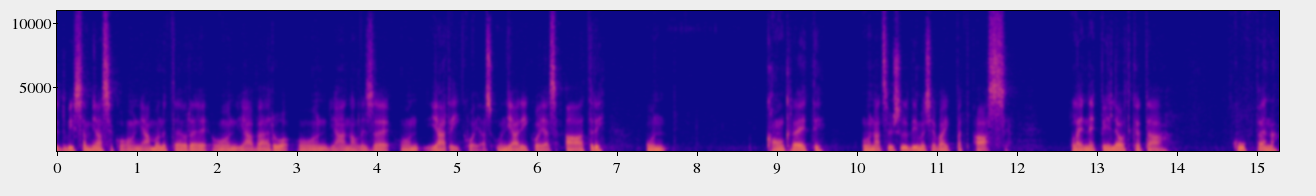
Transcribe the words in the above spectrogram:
ir visam jāsako un jāmonitorē, un jāvēro, un jāanalizē, un jārīkojas. Un jārīkojas ātri un konkrēti, un atsevišķos gadījumos jau vajag pat asi, lai nepieļautu, ka tā kupena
